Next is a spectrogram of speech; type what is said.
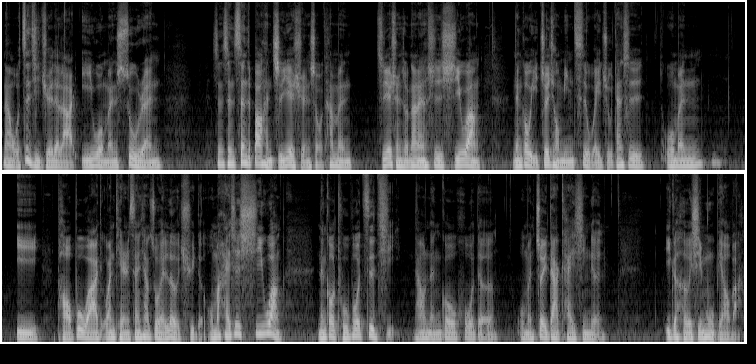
那我自己觉得啦，以我们素人，甚甚甚至包含职业选手，他们。职业选手当然是希望能够以追求名次为主，但是我们以跑步啊、玩铁人三项作为乐趣的，我们还是希望能够突破自己，然后能够获得我们最大开心的一个核心目标吧。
